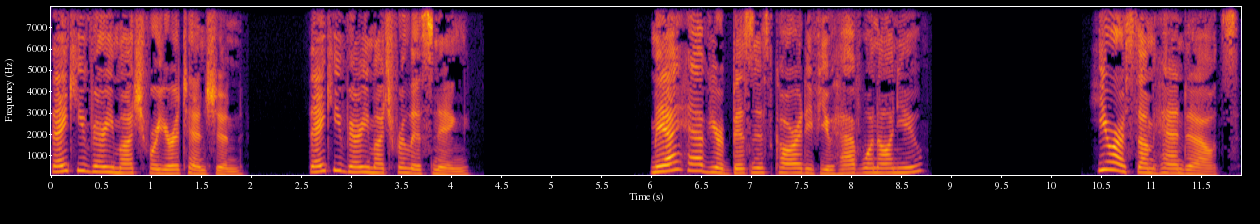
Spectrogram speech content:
Thank you very much for your attention. Thank you very much for listening. May I have your business card if you have one on you? Here are some handouts.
